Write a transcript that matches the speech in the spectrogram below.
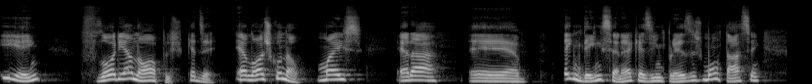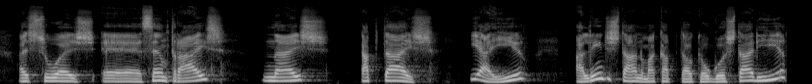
e em Florianópolis. Quer dizer, é lógico não, mas era é, tendência né, que as empresas montassem as suas é, centrais nas capitais. E aí além de estar numa capital que eu gostaria,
